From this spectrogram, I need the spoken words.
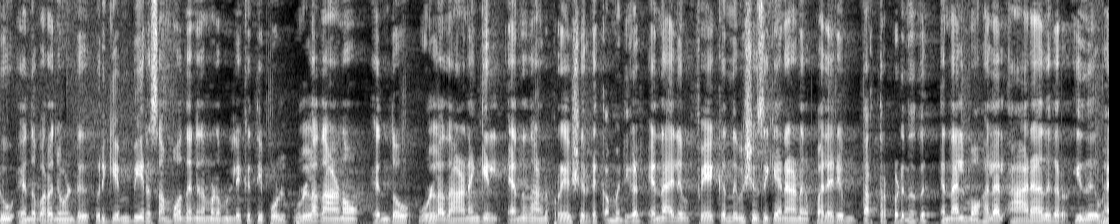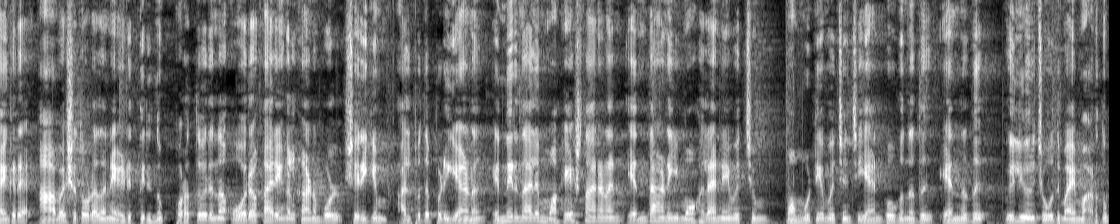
ടു എന്ന് പറഞ്ഞുകൊണ്ട് ഒരു ഗംഭീര സംഭവം തന്നെ നമ്മുടെ മുന്നിലേക്ക് എത്തിയപ്പോൾ ഉള്ളതാണോ എന്തോ ഉള്ളതാണെങ്കിൽ എന്നതാണ് പ്രേക്ഷകരുടെ കമന്റുകൾ. എന്നാലും ഫേക്ക് എന്ന് വിശ്വസിക്കാനാണ് പലരും തത്രപ്പെടുന്നത്. എന്നാൽ മോഹൻലാൽ ആരാധകർ ഇത് ഭയങ്കര ആവേശത്തോടെ തന്നെ എടുത്തിരുന്നു. പുറത്തു വരുന്ന ഓരോ കാര്യങ്ങൾ കാണുമ്പോൾ ശരിക്കും അത്ഭുതപ്പെടുകയാണ്. എന്നിരുന്നാലും മഹേഷ് നാരായണൻ എന്താണ് ഈ മോഹൻലാലിനെ വെച്ചും മമ്മൂട്ടിയും വെച്ചും ചെയ്യാൻ പോകുന്നത് എന്നത് വലിയൊരു ചോദ്യമായി മാറുന്നു.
